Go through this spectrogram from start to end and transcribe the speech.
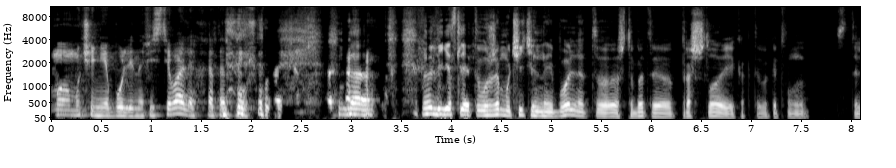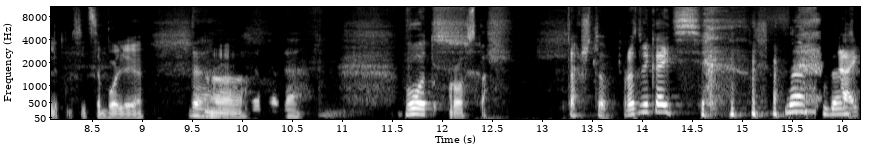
мучения боли на фестивалях, от этого уж куда Да, ну или если это уже мучительно и больно, то чтобы это прошло, и как-то вы к этому стали относиться более... Да, а, да, да. Вот. Просто. Так что развлекайтесь. Да, да. да.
